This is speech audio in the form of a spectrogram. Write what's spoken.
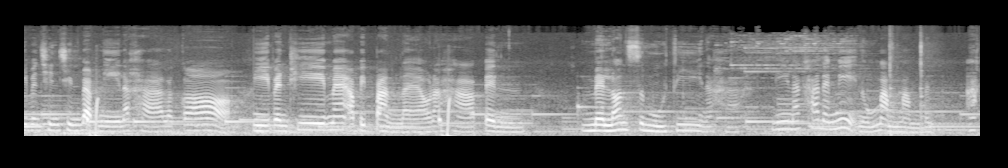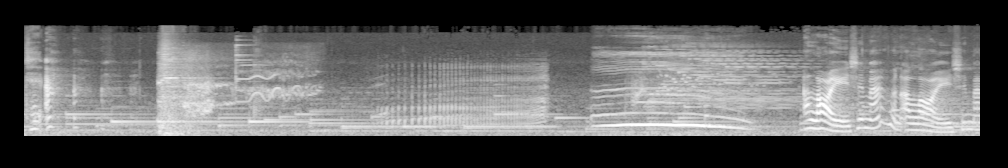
มีเป็นชิ้นๆแบบนี้นะคะ แล้วก็มีเป็นที่แม่เอาไปปั่นแล้วนะคะ เป็นเมลอนสมูทตี้นะคะ นี่นะคะเดมี่หนูหม่ำๆเป็นโอเคอะอะอร่อยใช่ไหมมันอร่อยใช่ไหม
